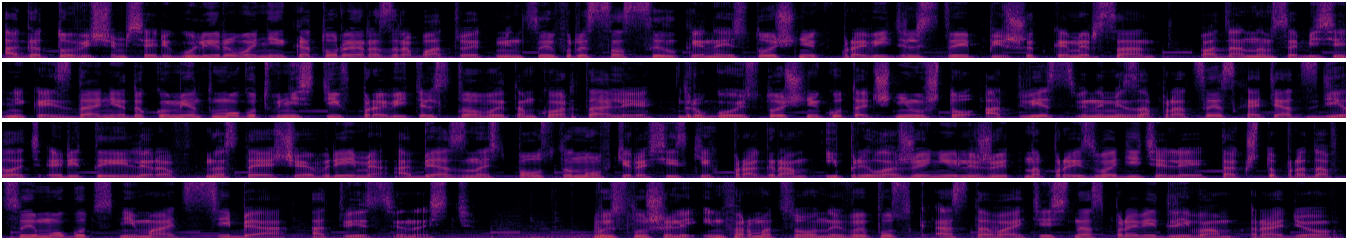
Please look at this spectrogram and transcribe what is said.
о готовящемся регулировании, которое разрабатывает Минцифры со ссылкой на источник в правительстве, пишет коммерсант. По данным собеседника издания, документ могут внести в правительство в этом квартале. Другой источник уточнил, что ответственными за процесс хотят сделать ритейлеров. В настоящее время время обязанность по установке российских программ и приложений лежит на производителей, так что продавцы могут снимать с себя ответственность. Вы слушали информационный выпуск. Оставайтесь на справедливом радио.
